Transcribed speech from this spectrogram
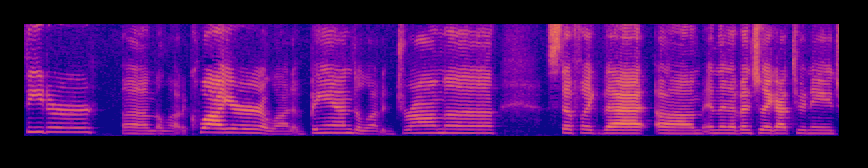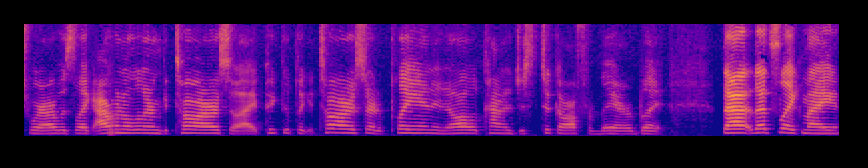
theater, um, a lot of choir, a lot of band, a lot of drama, stuff like that. Um, and then eventually I got to an age where I was like, I want to learn guitar. So I picked up the guitar, started playing, and it all kind of just took off from there. But that that's like my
